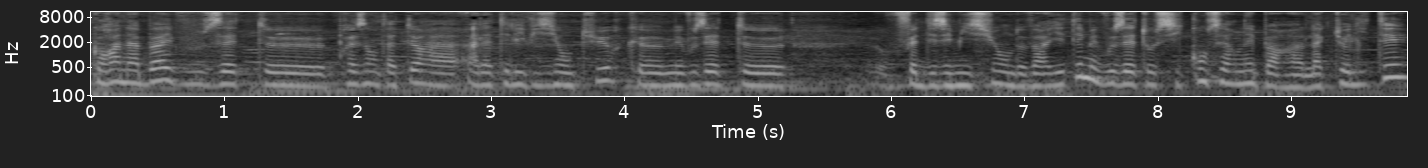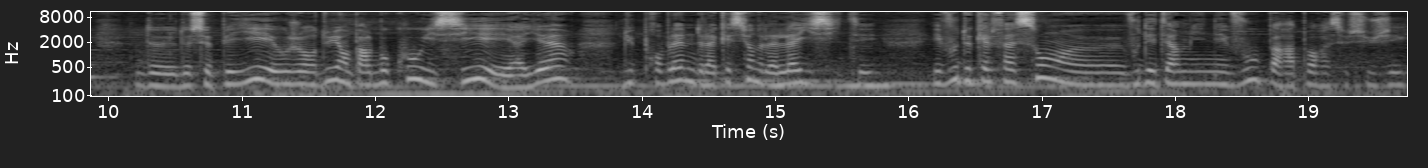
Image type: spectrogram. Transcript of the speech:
Koran Abay, vous êtes euh, présentateur à, la télévision turque, mais vous êtes, euh, vous faites des émissions de variété, mais vous êtes aussi concerné par l'actualité de, ce pays. Et aujourd'hui, on parle beaucoup ici et ailleurs du problème de la question de la laïcité. Et vous, de quelle façon euh, vous déterminez-vous par rapport à ce sujet?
